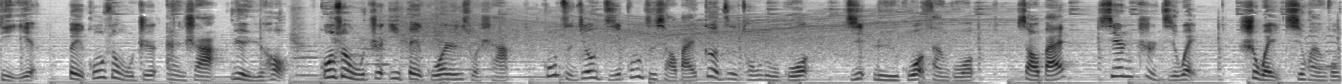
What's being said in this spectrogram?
底被公孙无知暗杀，越狱后，公孙无知亦被国人所杀。公子纠及公子小白各自从鲁国及吕国返国，小白先至即位，是为齐桓公。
